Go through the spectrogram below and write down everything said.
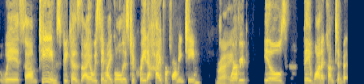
with um, teams because I always say my goal is to create a high performing team, right? Where everybody feels they want to come to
